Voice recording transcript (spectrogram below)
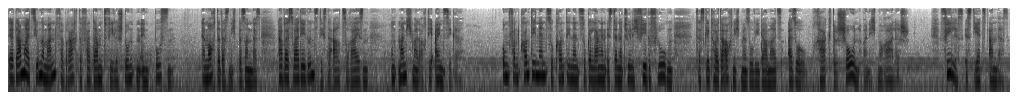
Der damals junge Mann verbrachte verdammt viele Stunden in Bussen. Er mochte das nicht besonders, aber es war die günstigste Art zu reisen und manchmal auch die einzige. Um von Kontinent zu Kontinent zu gelangen, ist er natürlich viel geflogen. Das geht heute auch nicht mehr so wie damals, also praktisch schon, aber nicht moralisch. Vieles ist jetzt anders.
